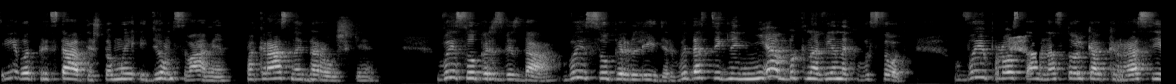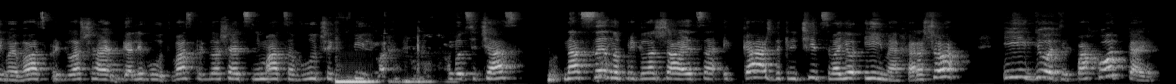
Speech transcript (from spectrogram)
и вот представьте, что мы идем с вами по красной дорожке, вы суперзвезда, вы суперлидер, вы достигли необыкновенных высот. Вы просто настолько красивые, вас приглашают в Голливуд, вас приглашают сниматься в лучших фильмах. И вот сейчас на сцену приглашается, и каждый кричит свое имя, хорошо? И идете походкой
